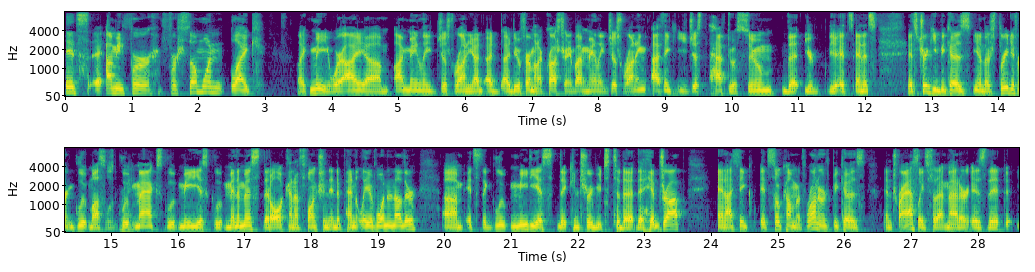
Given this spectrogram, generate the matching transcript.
It's, I mean, for for someone like like me, where I um, I'm mainly just running. I, I, I, do a fair amount of cross training, but I'm mainly just running. I think you just have to assume that you're it's and it's it's tricky because you know there's three different glute muscles: glute right. max, glute medius, glute minimus, that all kind of function independently of one another. Um, it's the glute medius that contributes to the the hip drop, and I think it's so common with runners because and triathletes for that matter is that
